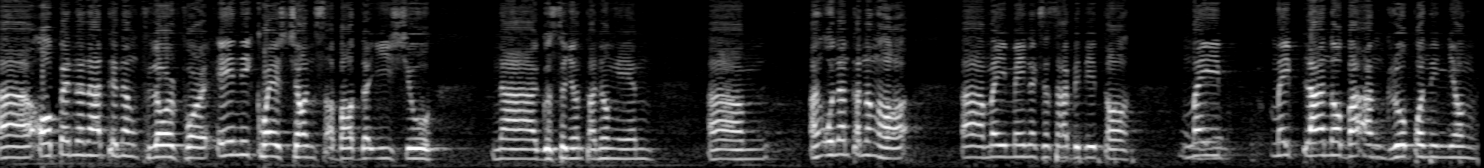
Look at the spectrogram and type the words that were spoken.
Uh, open na natin ang floor for any questions about the issue na gusto nyong tanungin. Um, ang unang tanong ho, ah, may, may nagsasabi dito, may, may plano ba ang grupo ninyong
